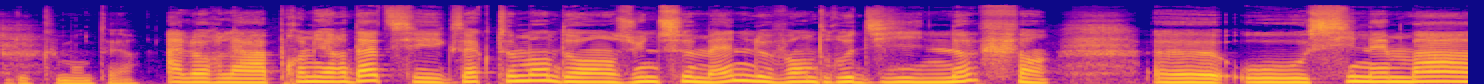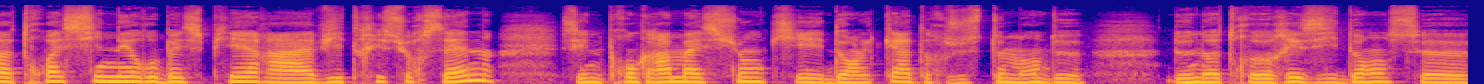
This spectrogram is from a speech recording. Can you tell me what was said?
ce documentaire. Alors la première date, c'est exactement dans une semaine, le vendredi 9, euh, au cinéma 3 Ciné Robespierre à Vitry-sur-Seine. C'est une programmation qui est dans le cadre justement de, de notre résidence euh,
